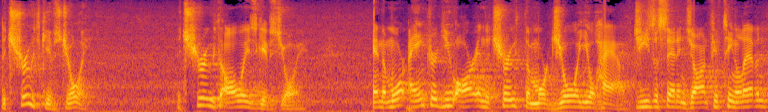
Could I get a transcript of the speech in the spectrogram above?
The truth gives joy. The truth always gives joy. And the more anchored you are in the truth, the more joy you'll have. Jesus said in John 15 11,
